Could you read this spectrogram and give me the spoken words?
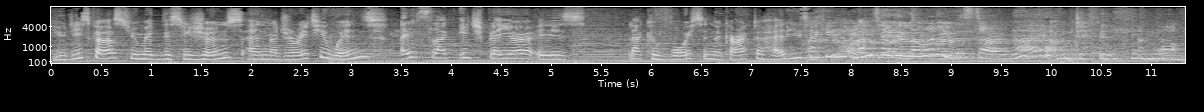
you discuss, you make decisions, and majority wins. It's like each player is like a voice in the character head. Are you taking, the, are you taking the money this time? I am definitely not.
